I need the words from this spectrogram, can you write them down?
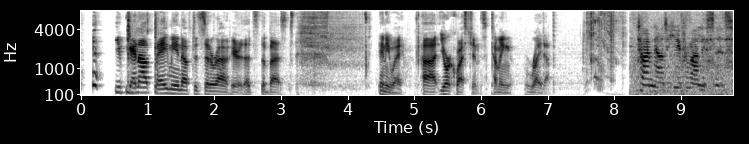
you cannot pay me enough to sit around here. That's the best. Anyway, uh, your questions coming right up. Time now to hear from our listeners.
